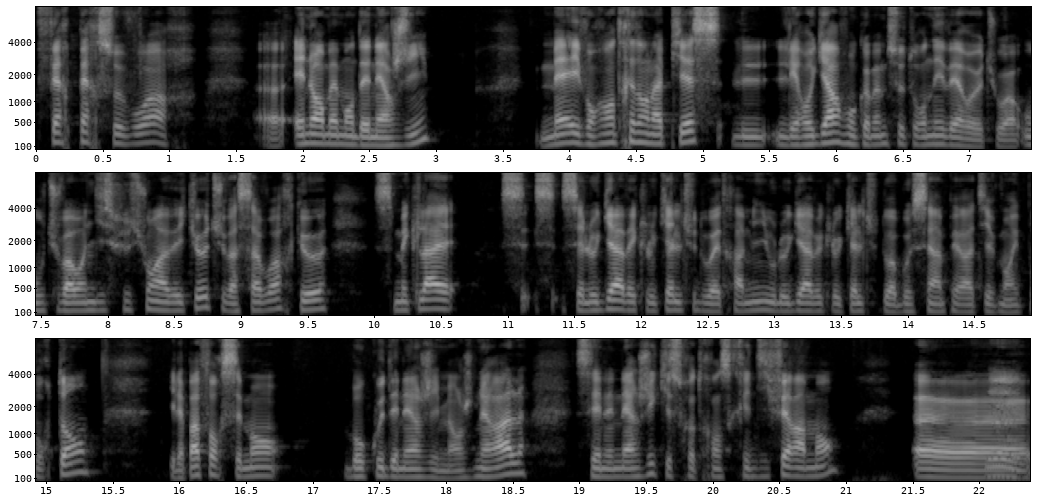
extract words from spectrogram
faire percevoir euh, énormément d'énergie, mais ils vont rentrer dans la pièce, les regards vont quand même se tourner vers eux, tu vois. Ou tu vas avoir une discussion avec eux, tu vas savoir que ce mec-là, c'est le gars avec lequel tu dois être ami ou le gars avec lequel tu dois bosser impérativement. Et pourtant, il n'a pas forcément beaucoup d'énergie, mais en général, c'est une énergie qui se retranscrit différemment. Euh,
